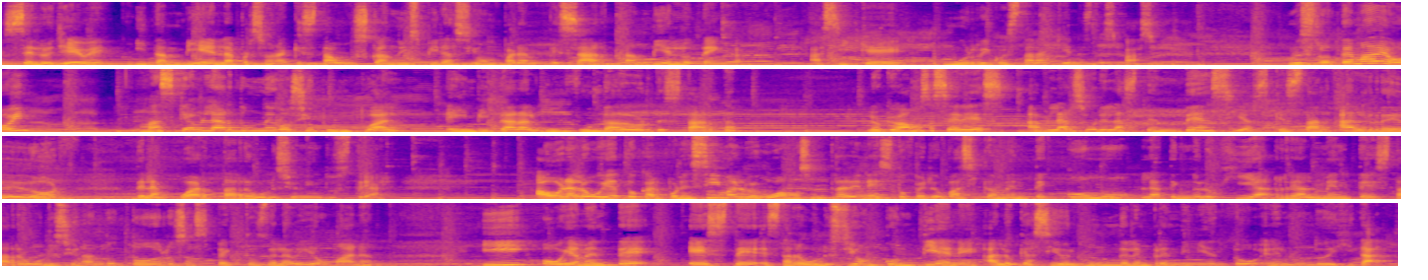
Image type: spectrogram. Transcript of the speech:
se lo lleve y también la persona que está buscando inspiración para empezar también lo tenga. Así que muy rico estar aquí en este espacio. Nuestro tema de hoy, más que hablar de un negocio puntual e invitar a algún fundador de startup, lo que vamos a hacer es hablar sobre las tendencias que están alrededor de la cuarta revolución industrial. Ahora lo voy a tocar por encima, luego vamos a entrar en esto, pero básicamente cómo la tecnología realmente está revolucionando todos los aspectos de la vida humana. Y obviamente este, esta revolución contiene a lo que ha sido el boom del emprendimiento en el mundo digital.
